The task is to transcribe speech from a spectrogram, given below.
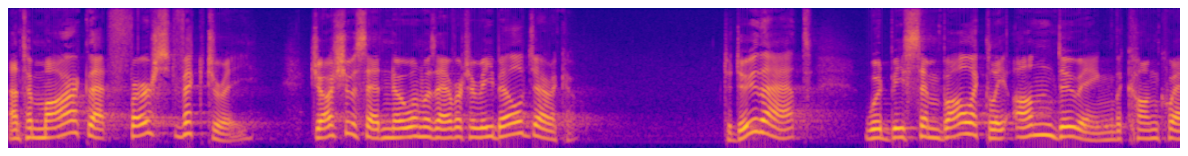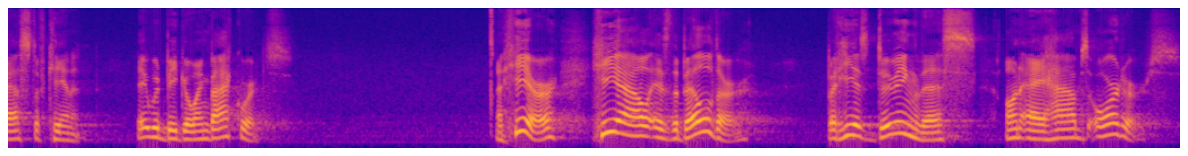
And to mark that first victory, Joshua said no one was ever to rebuild Jericho. To do that would be symbolically undoing the conquest of Canaan, it would be going backwards. And here, Hiel is the builder, but he is doing this on Ahab's orders.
